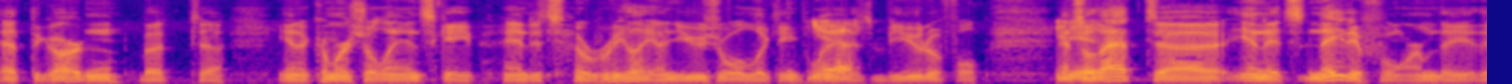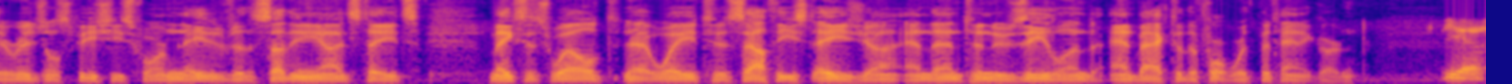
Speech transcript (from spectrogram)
at the garden, but uh, in a commercial landscape, and it's a really unusual looking plant. Yes. It's beautiful. It and so is. that, uh, in its native form, the, the original species form, native to the southern United States, makes its well, uh, way to Southeast Asia and then to New Zealand and back to the Fort Worth Botanic Garden. Yes.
